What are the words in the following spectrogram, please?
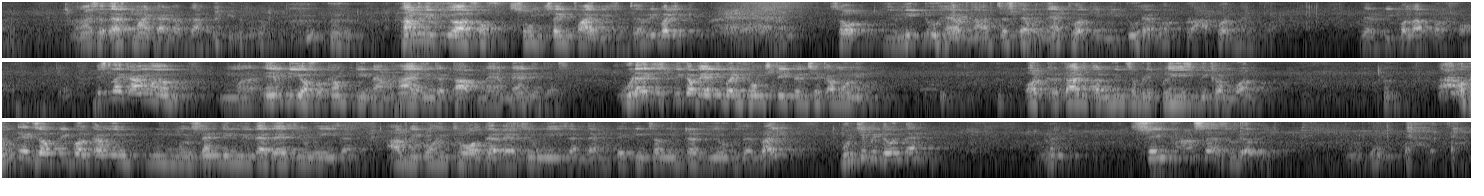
And I said, that's my kind of guy. How many of you are for some same five reasons? Everybody? So you need to have not just have a network, you need to have a proper network where people are performing. Okay? It's like I'm a mm, MD of a company and I'm hiring the top man managers. Would I just pick up anybody from street and say, come on in? Or try to convince somebody, please become one? Have hundreds of people coming, mm, sending me their resumes, and I'll be going through all their resumes and then taking some interviews, and right? Would you be doing that? Right? Same process, really. Okay?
